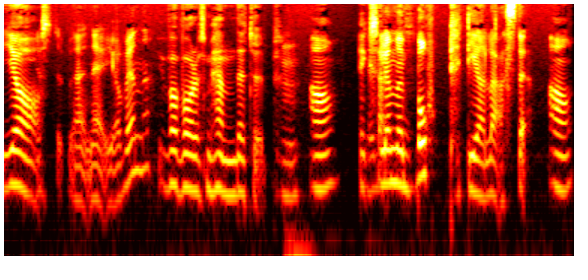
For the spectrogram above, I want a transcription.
Ja, just nej, jag vet inte. vad var det som hände typ? Mm. Ja, Jag exakt. glömmer bort det jag läste. Ja.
